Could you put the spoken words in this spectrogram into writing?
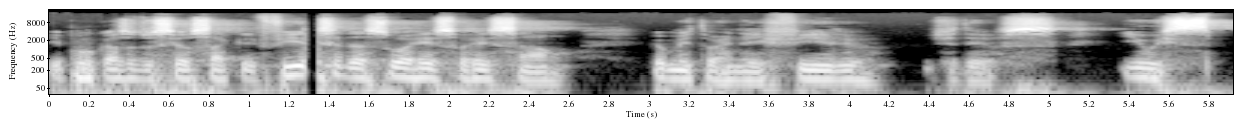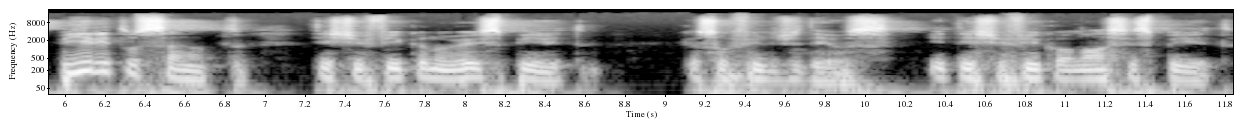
e por causa do seu sacrifício e da sua ressurreição, eu me tornei filho de Deus. E o Espírito Santo testifica no meu espírito que eu sou filho de Deus e testifica ao nosso espírito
